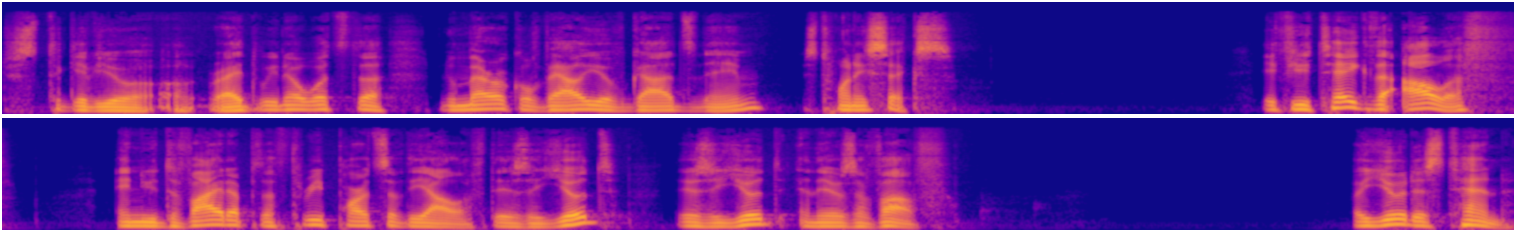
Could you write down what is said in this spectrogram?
Just to give you a, a right, we know what's the numerical value of God's name is 26. If you take the Aleph and you divide up the three parts of the Aleph, there's a Yud, there's a Yud, and there's a Vav. A Yud is 10.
